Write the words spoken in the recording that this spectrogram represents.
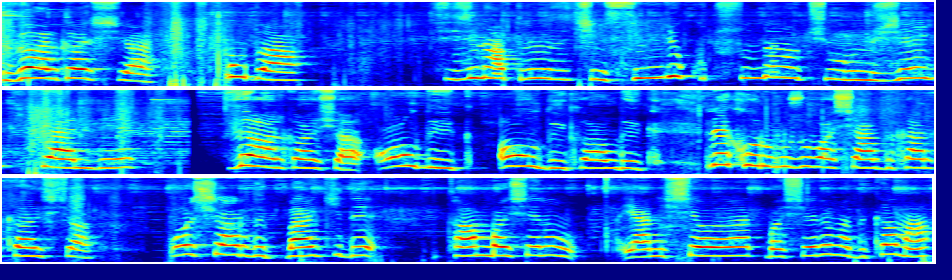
Ve arkadaşlar bu da sizin hatırınız için simge kutusundan açıyorum. Jake geldi. Ve arkadaşlar aldık, aldık, aldık. Rekorumuzu başardık arkadaşlar. Başardık. Belki de tam başaram yani şey olarak başaramadık ama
